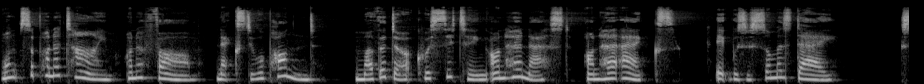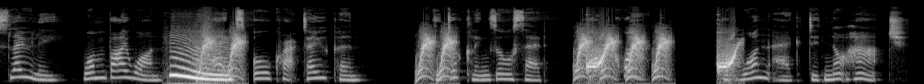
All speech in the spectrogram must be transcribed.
Once upon a time, on a farm next to a pond, Mother Duck was sitting on her nest on her eggs. It was a summer's day. Slowly, one by one, the eggs all cracked open. The ducklings all said, but one egg did not hatch.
